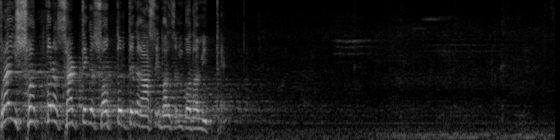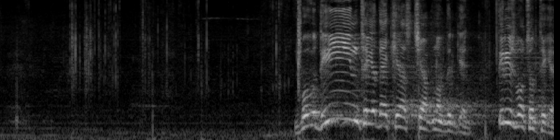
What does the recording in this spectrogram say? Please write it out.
প্রায় শতকরা ষাট থেকে সত্তর থেকে আশি পার্সেন্ট কথা মিথ্যে। বহুদিন থেকে দেখে আসছে আপনাদেরকে, তিরিশ বছর থেকে।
